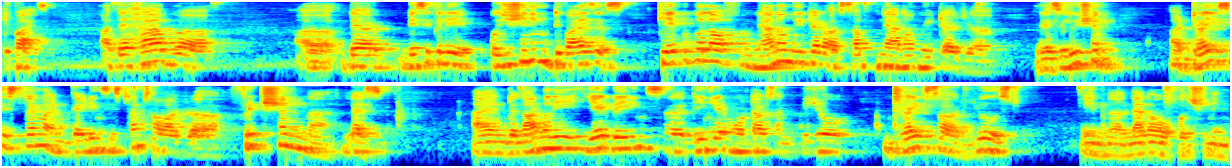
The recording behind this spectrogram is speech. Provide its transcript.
device? they have they are basically positioning devices capable of nanometer or sub nanometer resolution uh, drive system and guiding systems are uh, frictionless and normally air bearings, uh, linear motors and piezo drives are used in uh, nano positioning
